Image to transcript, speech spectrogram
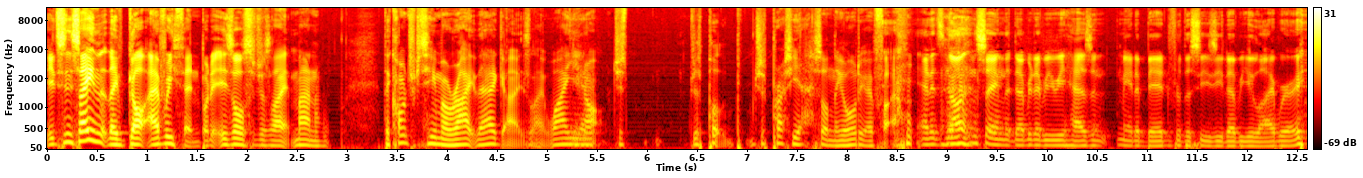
it's insane that they've got everything. But it is also just like, man, the commentary team are right there, guys. Like, why are you Yeah. not just just put just press yes on the audio file? And it's not insane that WWE hasn't made a bid for the CZW library.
